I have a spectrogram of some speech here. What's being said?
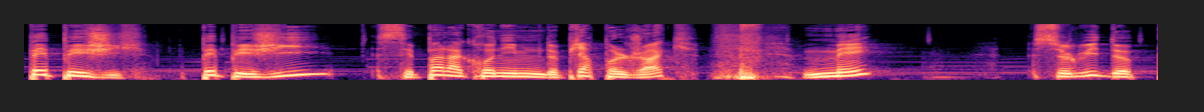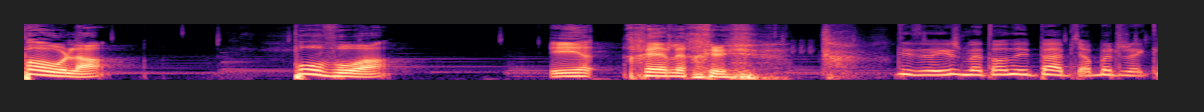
PPJ. PPJ, c'est pas l'acronyme de Pierre-Paul Jacques, mais celui de Paola, Povoa et Relre. Désolé, je m'attendais pas à Pierre Bojack.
